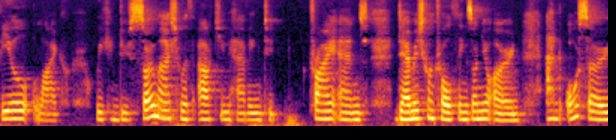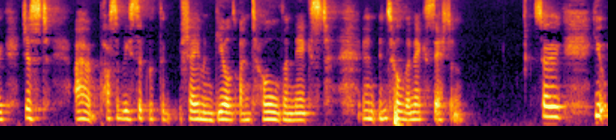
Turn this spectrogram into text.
feel like we can do so much without you having to try and damage control things on your own and also just uh, possibly sit with the shame and guilt until the next until the next session so, you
